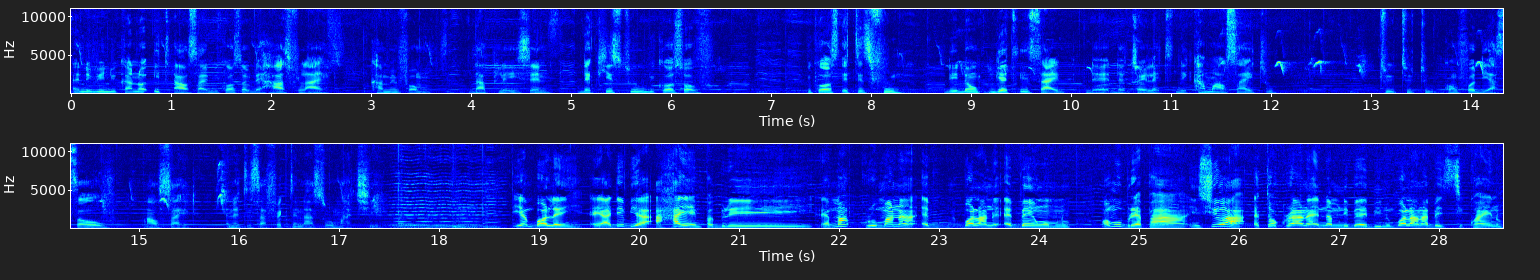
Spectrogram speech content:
And even you cannot eat outside because of the housefly coming from that place. And the kids too, because of because it is full, they don't get inside the, the toilet. They come outside to, to, to, to comfort themselves outside. And it is affecting us so much here. a a wɔn brɛ paa nsuo a ɛtɔ koraa na ɛnam ne baabi no bɔɔla no abɛsi kwan no.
